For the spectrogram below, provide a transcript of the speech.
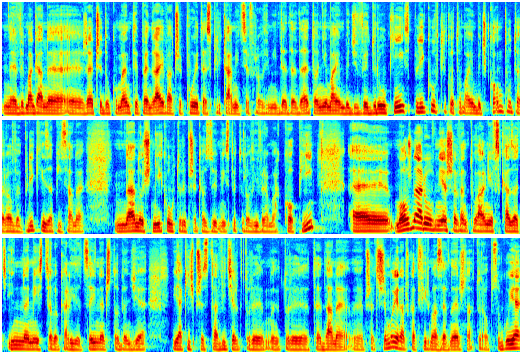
e, wymagane e, rzeczy, dokumenty, pendrive'a czy płytę z plikami cyfrowymi DDD. To nie mają być wydruki z plików, tylko to mają być komputerowe pliki zapisane na nośniku, który przekazujemy inspektorowi w ramach kopii. E, można również ewentualnie ewentualnie wskazać inne miejsce lokalizacyjne, czy to będzie jakiś przedstawiciel, który, który te dane e, przetrzymuje, na przykład firma zewnętrzna, która obsługuje.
